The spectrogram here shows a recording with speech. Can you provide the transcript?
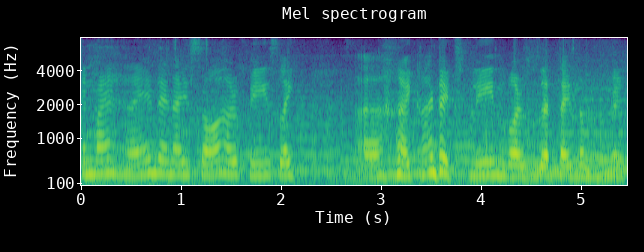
in my hand and I saw her face like uh, I can't explain what was that time the moment.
